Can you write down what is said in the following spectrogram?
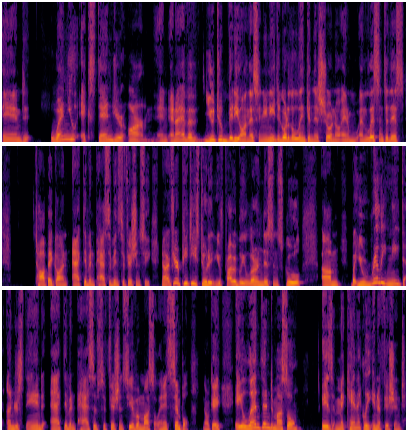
And when you extend your arm, and, and I have a YouTube video on this, and you need to go to the link in this show note and, and listen to this topic on active and passive insufficiency. Now, if you're a PT student, you've probably learned this in school, um, but you really need to understand active and passive sufficiency of a muscle. And it's simple. Okay. A lengthened muscle is mechanically inefficient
